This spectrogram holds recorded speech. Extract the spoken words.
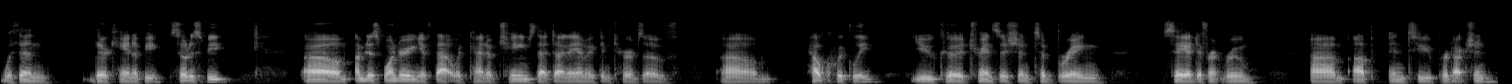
within their canopy, so to speak. Um, I'm just wondering if that would kind of change that dynamic in terms of um, how quickly you could transition to bring, say, a different room um, up into production.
